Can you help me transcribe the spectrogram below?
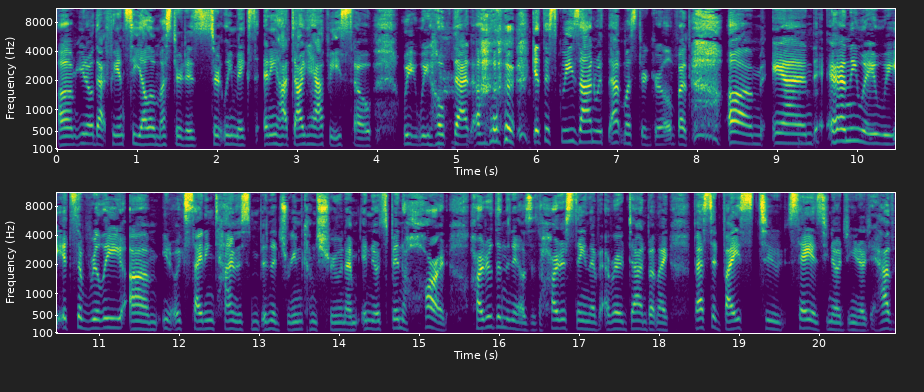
um, you know that fancy yellow mustard is certainly makes any hot dog happy. So we we hope that uh, get the squeeze on with that Mustard Girl. But um, and anyway, we it's a really um, you know exciting time. It's been a dream come true, and I'm and, you know it's been hard, harder than the nails. It's the hardest thing I've ever done. But my best advice to say is you know you know have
